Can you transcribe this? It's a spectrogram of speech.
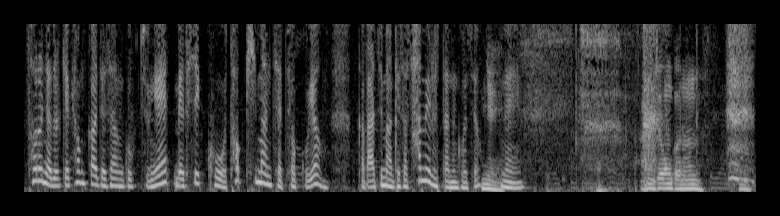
38개 평가 대상국 중에 멕시코, 터키만 제쳤고요. 그러니까 마지막에서 3위를 했다는 거죠. 예. 네. 안 좋은 거는 음,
